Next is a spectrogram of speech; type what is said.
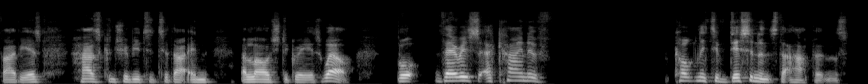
five years has contributed to that in a large degree as well. But there is a kind of cognitive dissonance that happens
